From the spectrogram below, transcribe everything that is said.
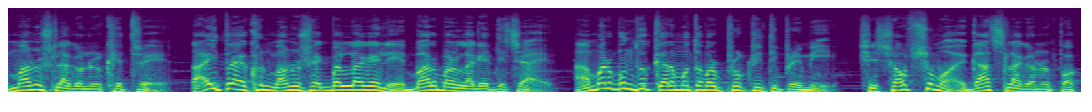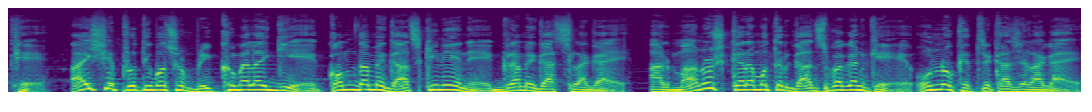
মানুষ লাগানোর ক্ষেত্রে। তাই তো এখন মানুষ একবার লাগাইলে বারবার লাগাইতে চায়। আমার বন্ধু কেরামত আবার প্রকৃতি প্রেমী, সে সবসময় গাছ লাগানোর পক্ষে। তাই সে প্রতি বছর বৃক্ষ মেলায় গিয়ে কম দামে গাছ কিনে এনে গ্রামে গাছ লাগায়। আর মানুষ কেরামতের গাছ বাগানকে অন্য ক্ষেত্রে কাজে লাগায়।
